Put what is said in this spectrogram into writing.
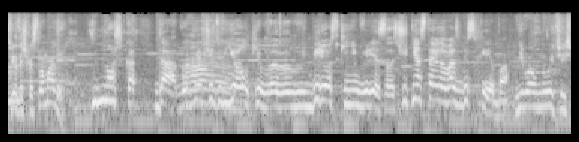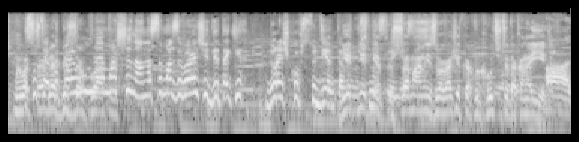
Светочка сломали? Немножко, да, вот я чуть в елке, в, в березке не врезалась, чуть не оставила вас без хлеба. Не волнуйтесь, мы вас Слушайте, а оставим без какая умная зарплаты. машина, она сама заворачивает для таких дурачков-студентов. Нет, в нет, нет, смысле, сама она изворачивает, как вы крутите, так она и едет. А,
